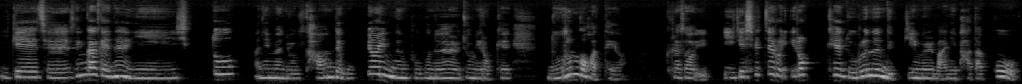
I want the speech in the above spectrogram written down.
이게 제 생각에는 이 식도 아니면 여기 가운데 목뼈 있는 부분을 좀 이렇게 누른 것 같아요. 그래서 이, 게 실제로 이렇게 누르는 느낌을 많이 받았고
